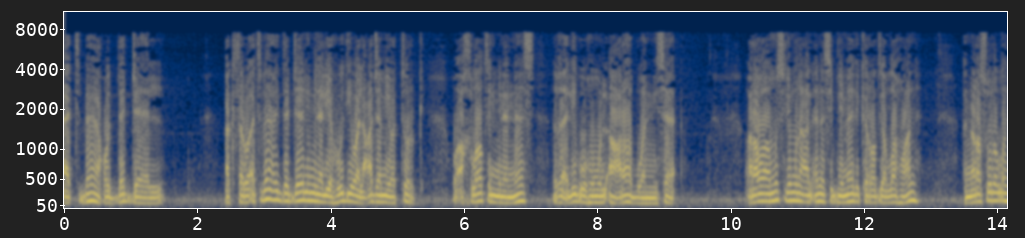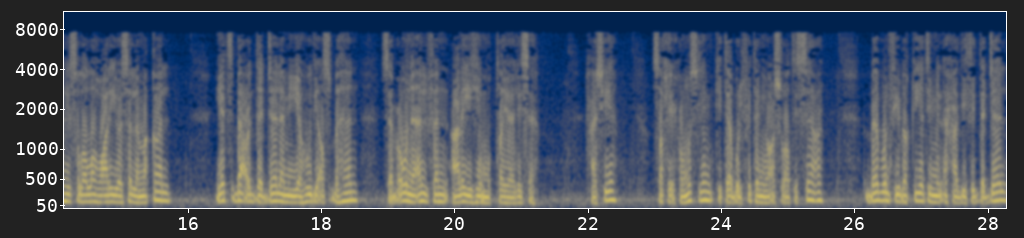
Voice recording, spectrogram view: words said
أتباع الدجال. أكثر أتباع الدجال من اليهود والعجم والترك وأخلاط من الناس غالبهم الأعراب والنساء. روى مسلم عن أنس بن مالك رضي الله عنه أن رسول الله صلى الله عليه وسلم قال يتبع الدجال من يهود أصبهان سبعون ألفا عليهم الطيالسة. حاشية صحيح مسلم كتاب الفتن وأشراط الساعة باب في بقية من أحاديث الدجال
